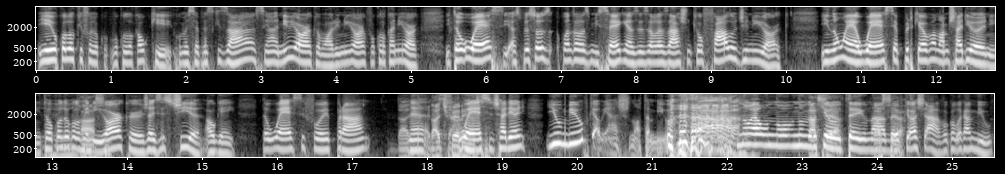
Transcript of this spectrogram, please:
E aí eu coloquei, falei, vou colocar o quê? Comecei a pesquisar, assim, ah, New York, eu moro em New York, vou colocar New York. Então o S, as pessoas, quando elas me seguem, às vezes elas acham que eu falo de New York. E não é, o S é porque é o meu nome Chariane. Então quando eu coloquei Ah, New sim. Yorker, já existia alguém. Então o S foi pra Dá Né? Dá diferencial. o S de Chariane. E o mil, porque eu me acho nota mil. não é um número Tá que eu certo, tenho tá nada, é certo. porque eu acho, ah, vou colocar mil.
